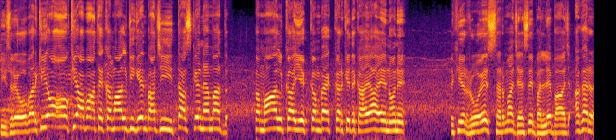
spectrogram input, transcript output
तीसरे ओवर की ओ क्या बात है, कमाल की गेंदबाजी, तस्किन अहमद। कमाल का ये कम करके दिखाया है इन्होंने। देखिए रोहित शर्मा जैसे बल्लेबाज, अगर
